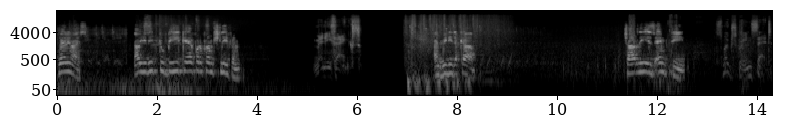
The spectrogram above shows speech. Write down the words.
Very nice. Now you need to be careful from Schlieffen. Many thanks. And we need a cab. Charlie is empty. Smoke screen set.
